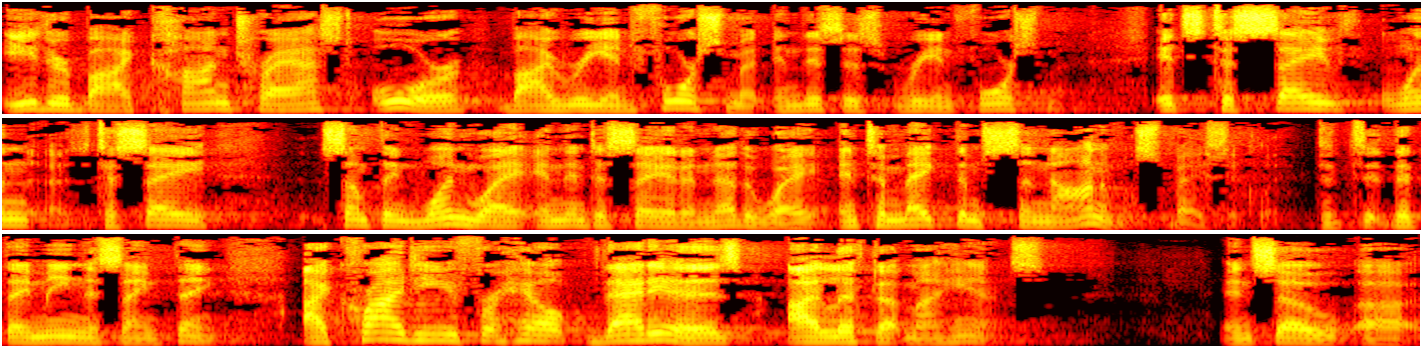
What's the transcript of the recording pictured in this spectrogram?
either by contrast or by reinforcement. And this is reinforcement. It's to say one to say something one way and then to say it another way, and to make them synonymous, basically, to, to, that they mean the same thing. I cry to you for help. That is, I lift up my hands. And so, uh,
